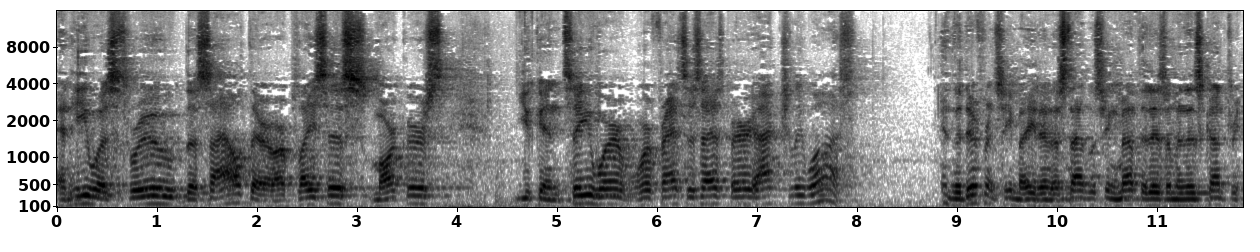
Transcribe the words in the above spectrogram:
And he was through the South. There are places, markers, you can see where, where Francis Asbury actually was and the difference he made in establishing Methodism in this country.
